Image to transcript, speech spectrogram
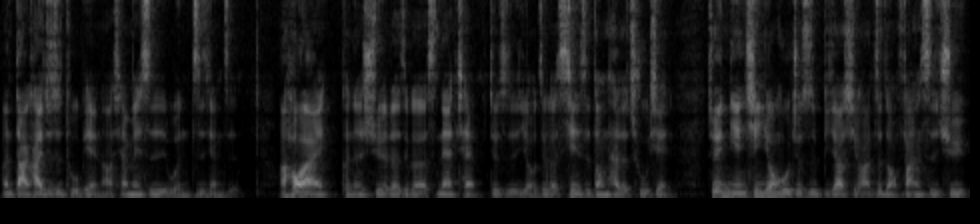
那打开就是图片，然后下面是文字这样子。那后来可能学了这个 Snapchat，就是有这个现实动态的出现，所以年轻用户就是比较喜欢这种方式去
